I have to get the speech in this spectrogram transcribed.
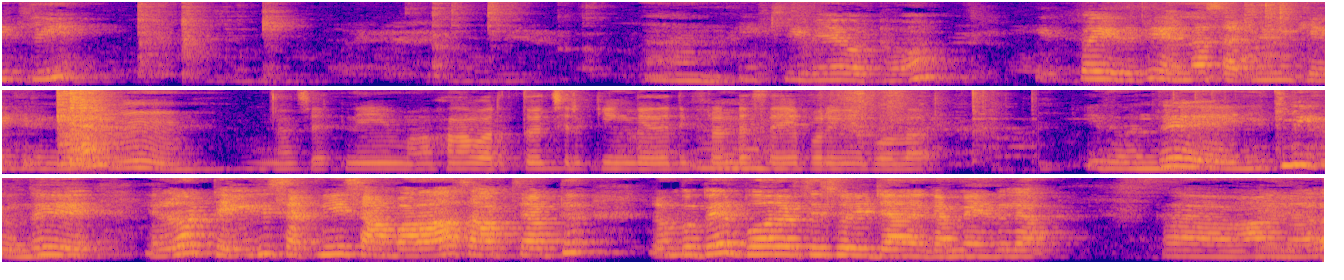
இட்லி. இட்லி வேகட்டும். இப்போ இதுக்கு என்ன சட்னின்னு கேட்குறீங்க ம் சட்னி? மிளகா வறுத்து வச்சிருக்கீங்களே ஏதோ டிஃப்ரெண்ட்டாக செய்ய போறீங்க போல. இது வந்து இட்லிக்கு வந்து எல்லாம் டெய்லி சட்னி சாம்பாராக சாப்பிட்டு சாப்பிட்டு ரொம்ப பேர் போர் அடிச்சு சொல்லிட்டாங்க கம்மி இதில். அதனால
